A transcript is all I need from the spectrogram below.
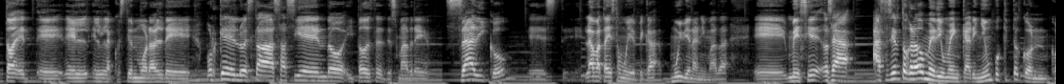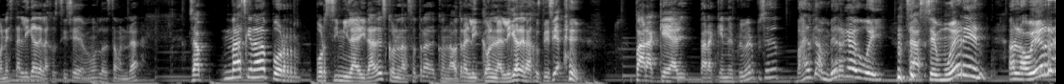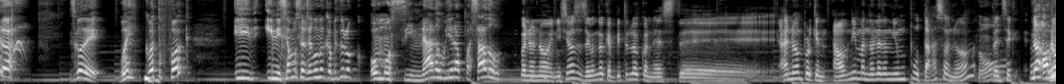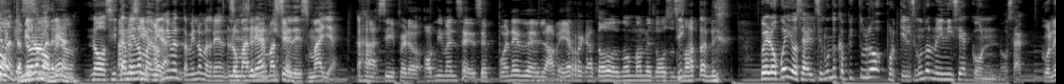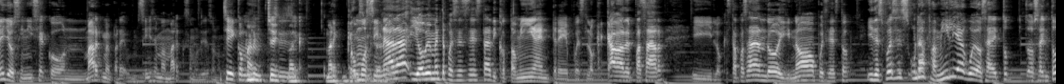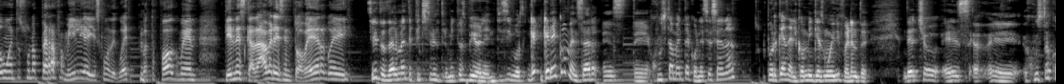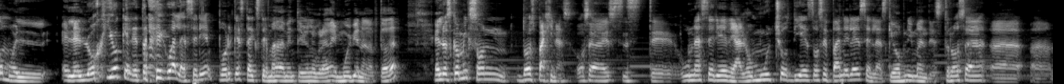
to- eh, eh, el- la cuestión moral de ¿por qué lo estás haciendo? Y todo este desmadre sádico. Este, la batalla está muy épica, muy bien animada. Eh, me, o sea, hasta cierto grado medio me encariñé un poquito con, con esta Liga de la Justicia, llamémoslo de esta manera. O sea, más que nada por, por similaridades con las otra, con la otra con la Liga de la Justicia. para que al, para que en el primer episodio valgan verga, güey. O sea, se mueren a la verga. Es como de, güey, what the fuck? Y iniciamos el segundo capítulo como si nada hubiera pasado. Bueno, no, iniciamos el segundo capítulo con este. Ah, no, porque a Omniman no le dan ni un putazo, ¿no? No. Pensé que. No, Omniman que también sí, lo no, madrean. No, sí, Ah, también no, lo sí, ma- mira, Omniman también lo madrean. Lo sí, sí, madrean nomás y se que- desmaya. Ajá, sí, pero Omniman se, se pone de la verga todos, no mames, los Sí. matan. Pero, güey, o sea, el segundo capítulo, porque el segundo no inicia con, o sea, con ellos, inicia con Mark, me parece. ¿Sí se llama Mark? Se me olvidó eso, ¿no? Sí, con Mark. Sí, Mark. Mark Como si nada, y obviamente pues es esta dicotomía entre pues lo que acaba de pasar y lo que está pasando y no, pues esto. Y después es una familia, güey, o sea, de to- o sea, en todo momento es una perra familia y es como de, güey, what the fuck, man, tienes cadáveres en tu haber, güey. Sí, totalmente, pinches filtromitos violentísimos. Que- Quería comenzar este, justamente con esa escena, porque en el cómic es muy diferente. De hecho, es eh, justo como el, el elogio que le traigo a la serie, porque está extremadamente bien lograda y muy bien adaptada. En los cómics son dos páginas, o sea, es este, una serie de a lo mucho 10, 12 paneles en las que Omniman destroza a-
